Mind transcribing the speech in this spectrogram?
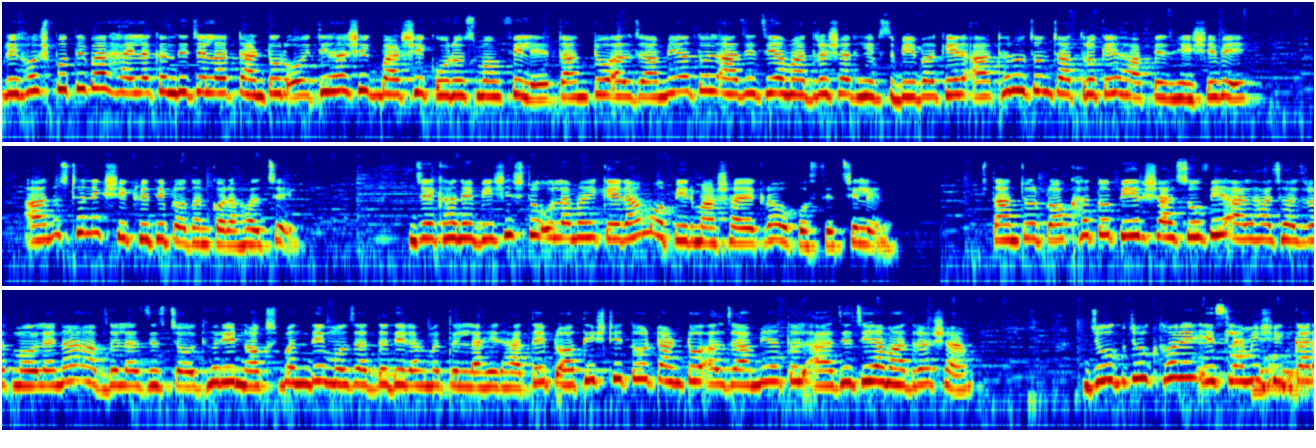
বৃহস্পতিবার হাইলাকান্দি জেলার টান্টুর ঐতিহাসিক বার্ষিক উরুস মহফিলে টান্টু আল জামিয়াতুল আজিজিয়া মাদ্রাসার হিফজ বিভাগের আঠারো জন ছাত্রকে হাফিজ হিসেবে আনুষ্ঠানিক স্বীকৃতি প্রদান করা হয়েছে, যেখানে বিশিষ্ট উলামাই কেরাম ও পীর মাশায়েকরা উপস্থিত ছিলেন। টান্টুর প্রখ্যাত পীর শাহ সুফি আলহাজ হজরত মৌলানা আব্দুল আজিজ চৌধুরী নকশবন্দি মোজাদ্দদি রহমতুল্লাহির হাতে প্রতিষ্ঠিত টান্টু আল জামিয়াতুল আজিজিয়া মাদ্রাসা যুগ যুগ ধরে ইসলামী শিক্ষার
